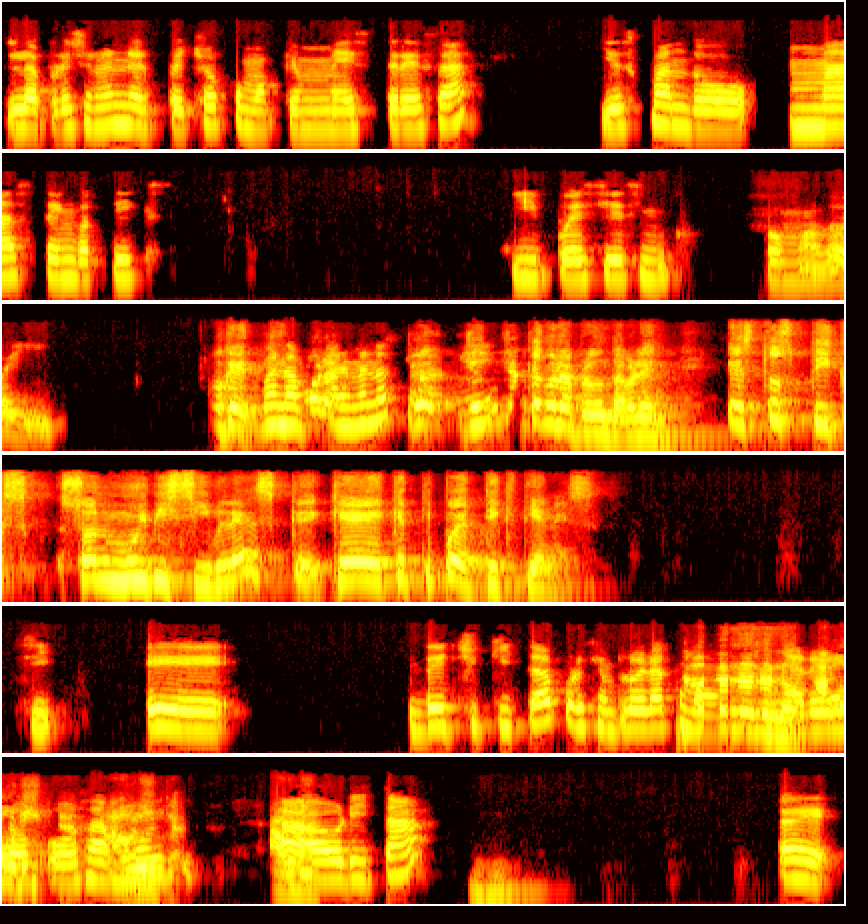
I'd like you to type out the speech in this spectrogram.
la presión en el pecho como que me estresa y es cuando más tengo tics y pues sí es incómodo y... Ok, bueno, al menos... Yo, tengo una pregunta, Belén. ¿Estos tics son muy visibles? ¿Qué, qué, tipo de tic tienes? Sí. Eh, de chiquita, por ejemplo, era como... No, no, no, no, ahorita, o sea, muy, ahorita. Eh,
